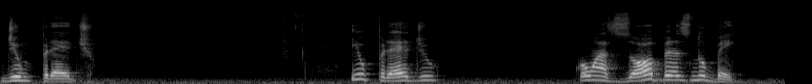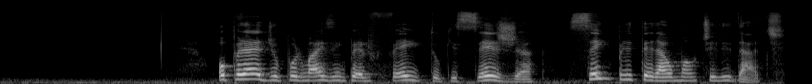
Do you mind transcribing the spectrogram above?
de um prédio e o prédio com as obras no bem. O prédio, por mais imperfeito que seja, sempre terá uma utilidade.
